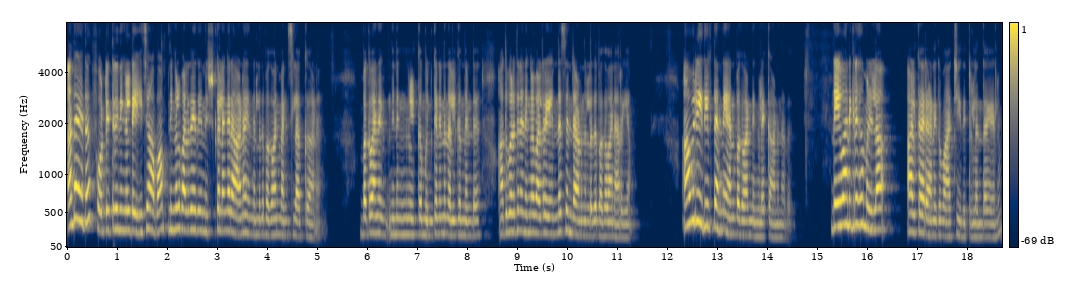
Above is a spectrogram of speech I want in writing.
അതായത് ഫോർട്ടി ത്രീ നിങ്ങളുടെ ഏജ് ആവാം. നിങ്ങൾ വളരെയധികം നിഷ്കളങ്കരാണ് എന്നുള്ളത് ഭഗവാൻ മനസ്സിലാക്കുകയാണ്. ഭഗവാൻ നിങ്ങൾക്ക് മുൻഗണന നൽകുന്നുണ്ട്. അതുപോലെ തന്നെ നിങ്ങൾ വളരെ ഇന്നസെന്റ് ആണെന്നുള്ളത് ഭഗവാൻ അറിയാം. ആ ഒരു രീതിയിൽ തന്നെയാണ് ഭഗവാൻ നിങ്ങളെ കാണുന്നത്. ദൈവാനുഗ്രഹമുള്ള ആൾക്കാരാണ് ഇത് വാച്ച് ചെയ്തിട്ടുള്ളത് എന്തായാലും.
